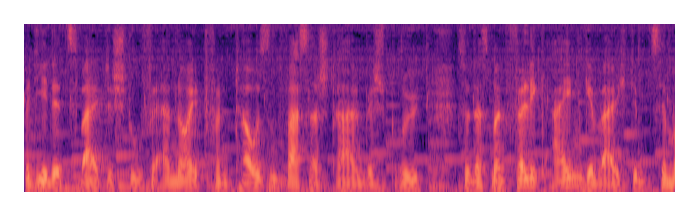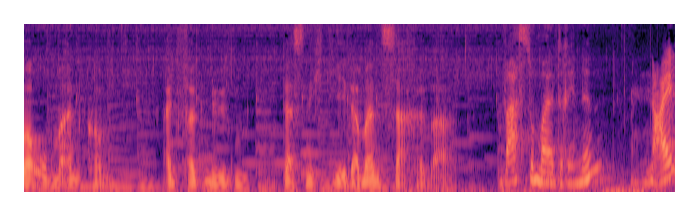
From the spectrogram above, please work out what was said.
wird jede zweite Stufe erneut von tausend Wasserstrahlen besprüht, so dass man völlig eingeweicht im Zimmer oben ankommt. Ein Vergnügen, das nicht jedermanns Sache war. Warst du mal drinnen? Nein,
